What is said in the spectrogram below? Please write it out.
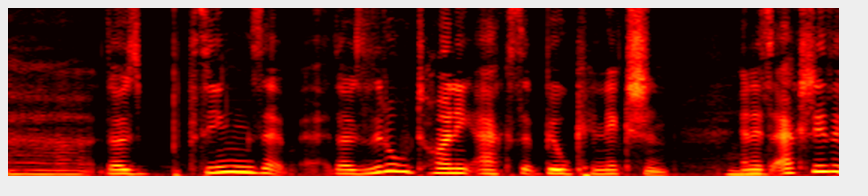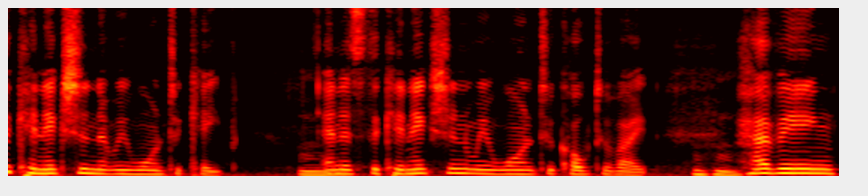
uh, those things that those little tiny acts that build connection, and mm. it's actually the connection that we want to keep, mm. and it's the connection we want to cultivate. Mm-hmm. Having,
